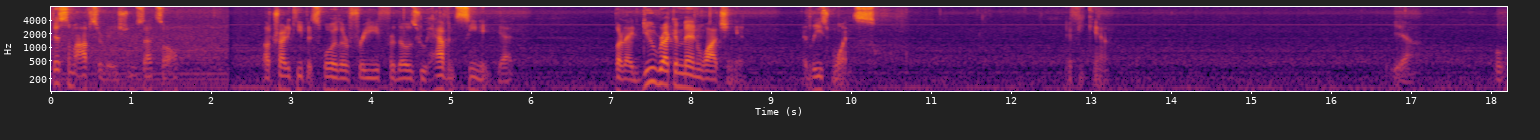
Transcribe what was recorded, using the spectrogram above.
just some observations, that's all. I'll try to keep it spoiler free for those who haven't seen it yet. But I do recommend watching it at least once if you can. Yeah. We'll,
